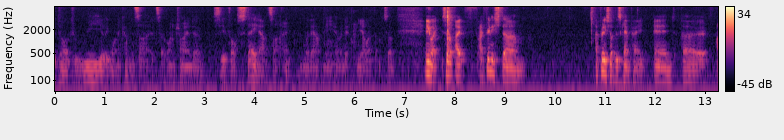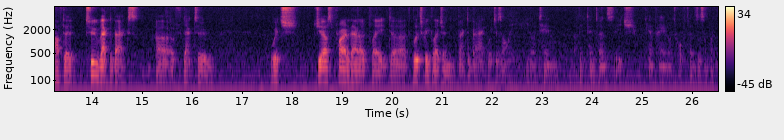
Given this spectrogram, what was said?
the dogs really want to come inside, so I'm trying to see if they'll stay outside without me having to yell at them. So, anyway, so I, I finished um, I finished up this campaign, and uh, after two back to backs uh, of DAK two, which just prior to that I'd played uh, the Blitzkrieg Legend back to back, which is only you know ten I think ten turns each campaign or twelve turns or something like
